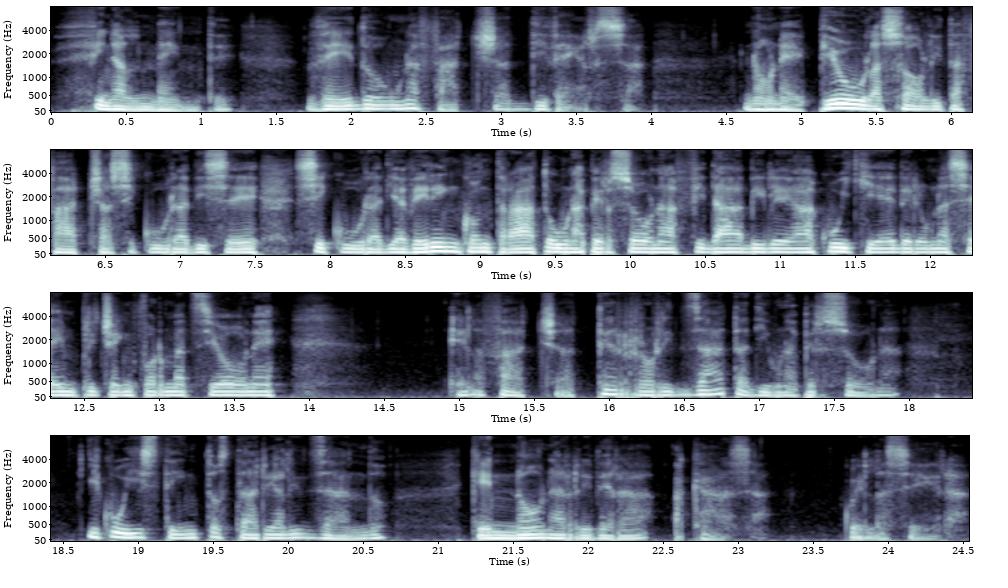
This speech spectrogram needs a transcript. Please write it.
Finalmente vedo una faccia diversa. Non è più la solita faccia sicura di sé, sicura di aver incontrato una persona affidabile a cui chiedere una semplice informazione è la faccia terrorizzata di una persona il cui istinto sta realizzando che non arriverà a casa quella sera.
